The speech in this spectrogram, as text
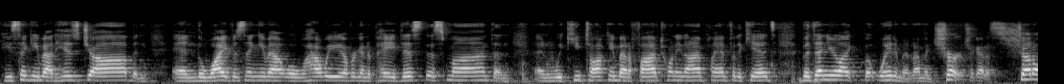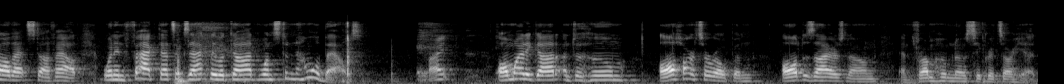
he's thinking about his job, and, and the wife is thinking about, well, how are we ever going to pay this this month? And, and we keep talking about a 529 plan for the kids, but then you're like, but wait a minute, I'm in church. I got to shut all that stuff out. When in fact, that's exactly what God wants to know about, right? Almighty God, unto whom all hearts are open, all desires known, and from whom no secrets are hid.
